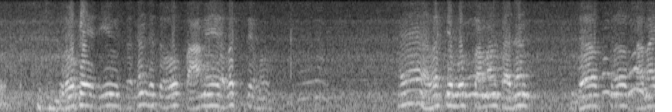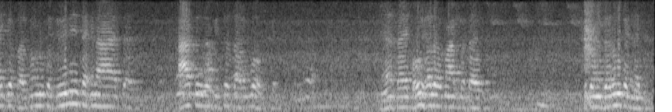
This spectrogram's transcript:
તો. રોકે જીવ સ્વતંત્ર તો પામે અવશ્ય અવશ્ય મોક્ષ પામવાનું સાધન. જપ તપ સામાયિક કે પરગણું કશું નહીં તક ના આ તું બીજો તારો મોક્ષ હે સાહેબ બહુ સારો માર્ગ બતાવ્યો છે. તો હું જરૂર કઈ નથી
